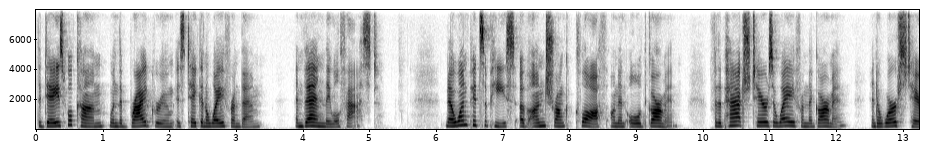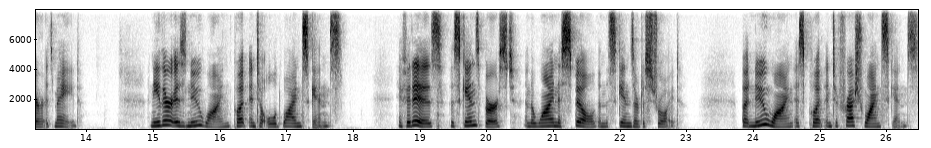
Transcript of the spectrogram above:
The days will come when the bridegroom is taken away from them, and then they will fast. No one puts a piece of unshrunk cloth on an old garment, for the patch tears away from the garment, and a worse tear is made. Neither is new wine put into old wineskins. If it is, the skins burst, and the wine is spilled, and the skins are destroyed. But new wine is put into fresh wineskins,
